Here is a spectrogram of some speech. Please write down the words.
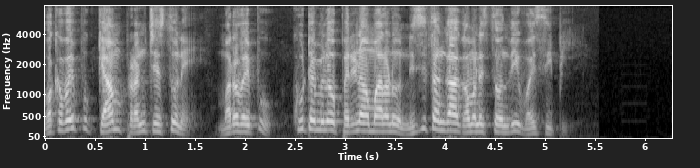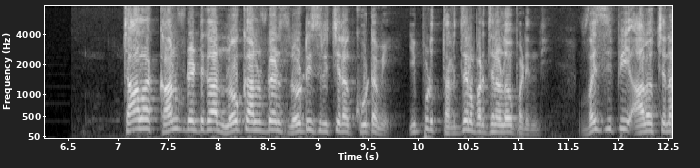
ఒకవైపు క్యాంప్ రన్ చేస్తూనే మరోవైపు కూటమిలో పరిణామాలను నిశితంగా గమనిస్తోంది వైసీపీ. చాలా కాన్ఫిడెంట్గా నో కాన్ఫిడెన్స్ నోటీసులు ఇచ్చిన కూటమి ఇప్పుడు తర్జన భర్జనలో పడింది. వైసీపీ ఆలోచన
